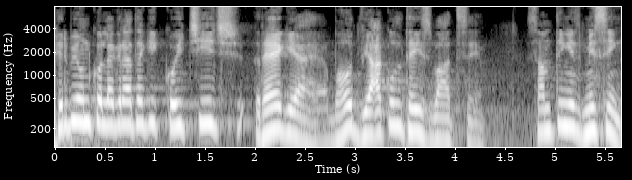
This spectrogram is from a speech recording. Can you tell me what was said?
फिर भी उनको लग रहा था कि कोई चीज़ रह गया है, बहुत व्याकुल थे इस बात से समथिंग इज़ मिसिंग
